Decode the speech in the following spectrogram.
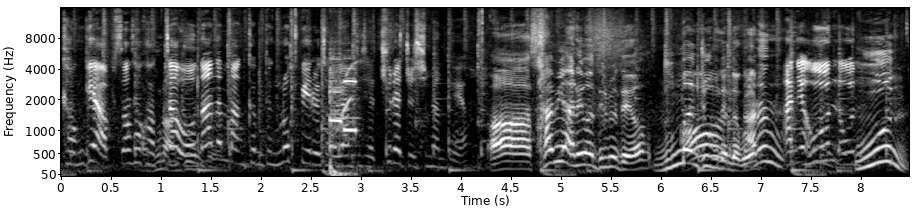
경기에 앞서서 각자 원하는 만큼 등록비를 저희한테 제출해 주시면 돼요. 아 3위 안에만 들면 돼요. 눈만 좋으면 된다고요? 나는 아니요, 운, 운. 운.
